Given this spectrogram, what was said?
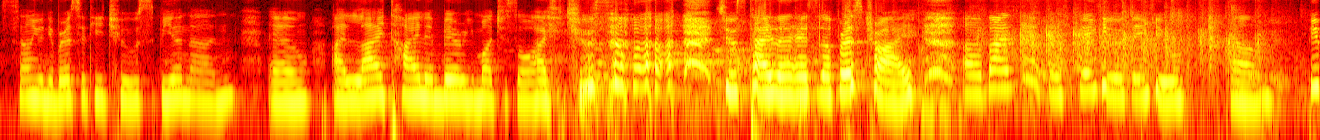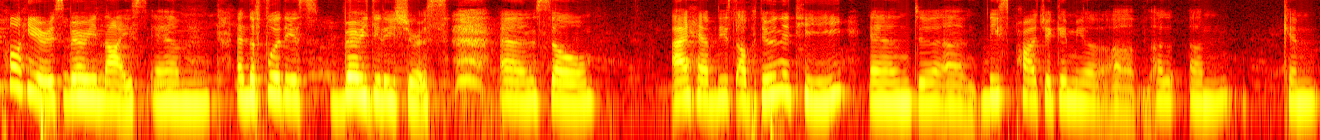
some university choose Vietnam, and I like Thailand very much, so I choose choose Thailand as the first try. Uh, but uh, thank you, thank you. Um, people here is very nice, and and the food is very delicious, and so I have this opportunity, and uh, um, this project gave me a, a, a um, can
